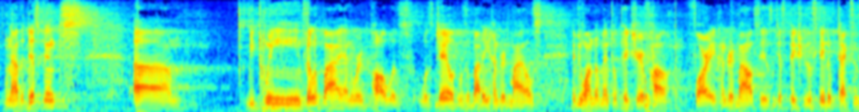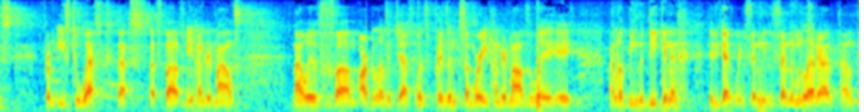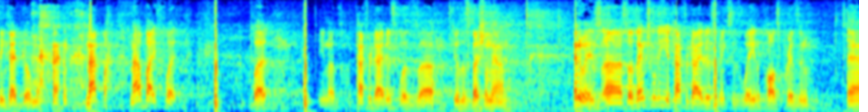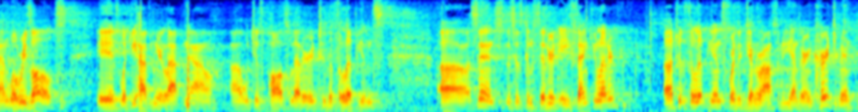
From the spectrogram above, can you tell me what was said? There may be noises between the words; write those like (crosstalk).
Now, the distance um, between Philippi and where Paul was, was jailed was about 800 miles. If you want a mental picture of how far 800 miles is, just picture the state of Texas from east to west. That's, that's about 800 miles. Now, if um, our beloved Jeff was prisoned somewhere 800 miles away, hey, I love being a deacon, and if you guys were to send me to send him a letter, I, I don't think I'd go, man. (laughs) not, by, not by foot. But you know, Epaphroditus was, uh, he was a special man. Anyways, uh, so eventually Epaphroditus makes his way to Paul's prison, and what results is what you have in your lap now, uh, which is Paul's letter to the Philippians. Uh, since this is considered a thank you letter uh, to the Philippians for their generosity and their encouragement,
